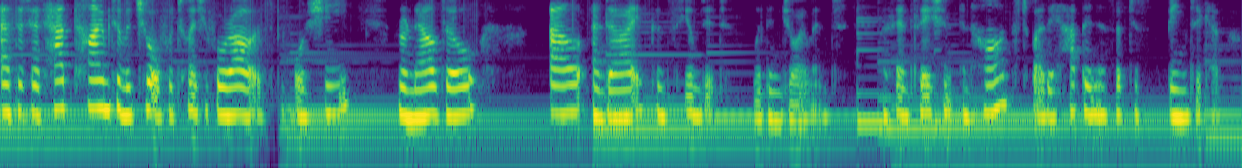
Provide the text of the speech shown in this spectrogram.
as it had had time to mature for 24 hours before she, Ronaldo, Al, and I consumed it with enjoyment, a sensation enhanced by the happiness of just being together.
